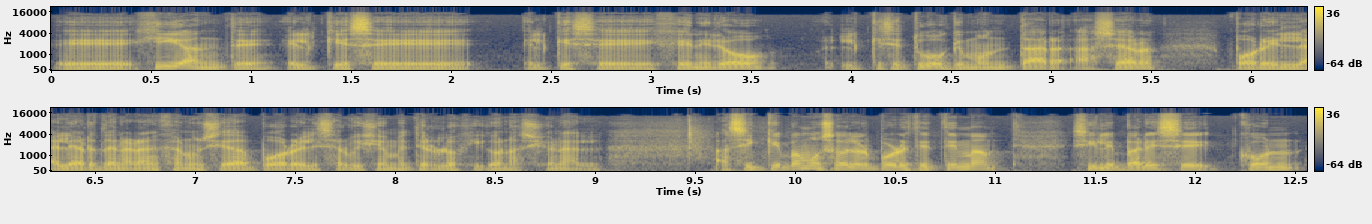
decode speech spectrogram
eh, gigante, el que, se, el que se generó, el que se tuvo que montar ayer por el alerta naranja anunciada por el Servicio Meteorológico Nacional. Así que vamos a hablar por este tema, si le parece, con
